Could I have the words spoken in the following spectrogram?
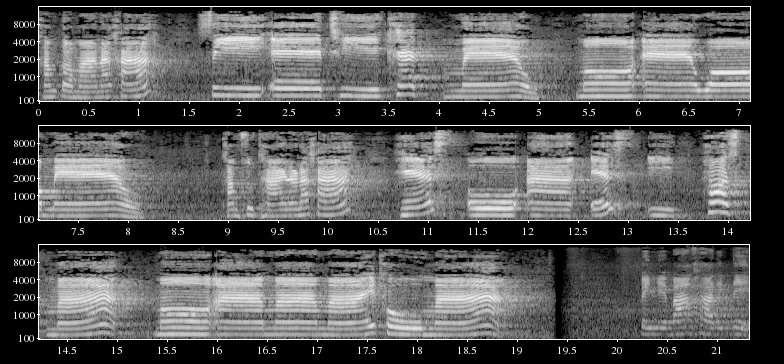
คำต่อมานะคะ C A T cat แมว มอแอวอแมวคำสุดท้ายแล้วนะคะ H O R S E horse ม้ามออามาไม้โทมาเป็นไงบ้างคะเด็ก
